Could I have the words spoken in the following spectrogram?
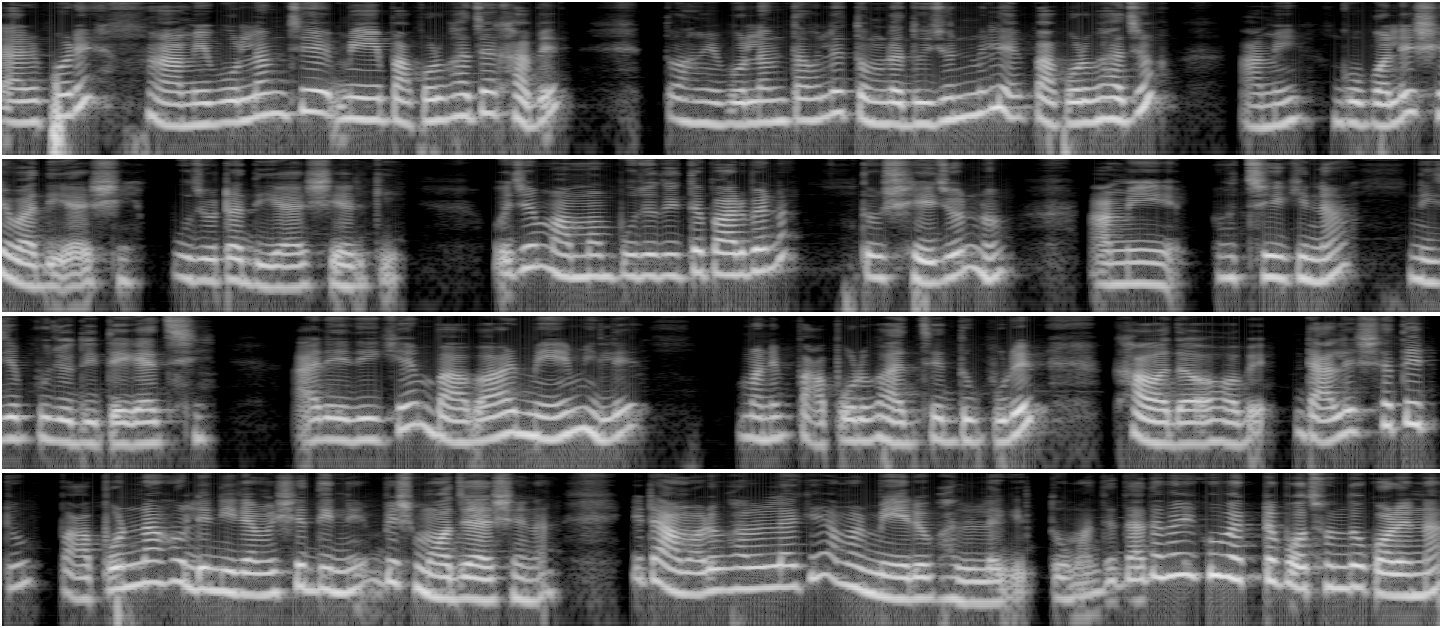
তারপরে আমি বললাম যে, মেয়ে পাঁপড় ভাজা খাবে? তো আমি বললাম, তাহলে তোমরা দুজন মিলে পাঁপড় ভাজো, আমি গোপালের সেবা দিয়ে আসি, পুজোটা দিয়ে আসি আর কি। ওই যে মাম্মা পুজো দিতে পারবে না, তো সেই জন্য আমি হচ্ছে কি না, নিজে পুজো দিতে গেছি। আর এদিকে বাবা আর মেয়ে মিলে মানে পাঁপড় ভাজছে দুপুরের খাওয়া দাওয়া হবে। ডালের সাথে একটু পাঁপড় না হলে নিরামিষের দিনে বেশ মজা আসে না। এটা আমারও ভালো লাগে, আমার মেয়েরও ভালো লাগে। তোমাদের দাদাভাই খুব একটা পছন্দ করে না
